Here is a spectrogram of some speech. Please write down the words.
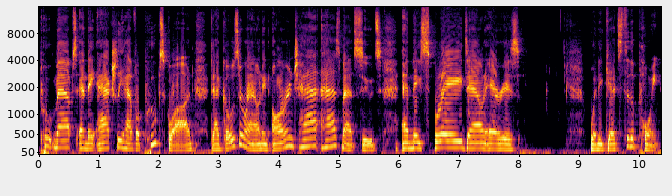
poop maps and they actually have a poop squad that goes around in orange ha- hazmat suits and they spray down areas. When it gets to the point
